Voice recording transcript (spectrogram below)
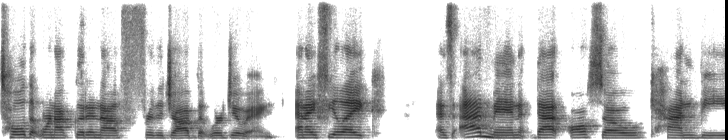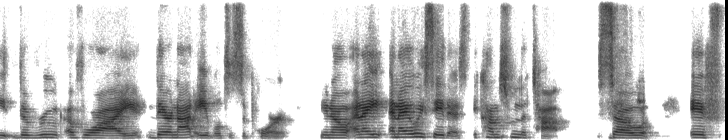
told that we're not good enough for the job that we're doing. And I feel like as admin, that also can be the root of why they're not able to support. You know, and I and I always say this, it comes from the top. So if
